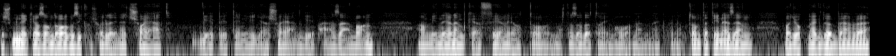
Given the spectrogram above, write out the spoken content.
és mindenki azon dolgozik, hogy hogy legyen egy saját GPT-4 a saját gépházában, aminél nem kell félni attól, hogy most az adataim hova mennek, meg nem tudom. Tehát én ezen vagyok megdöbbenve,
